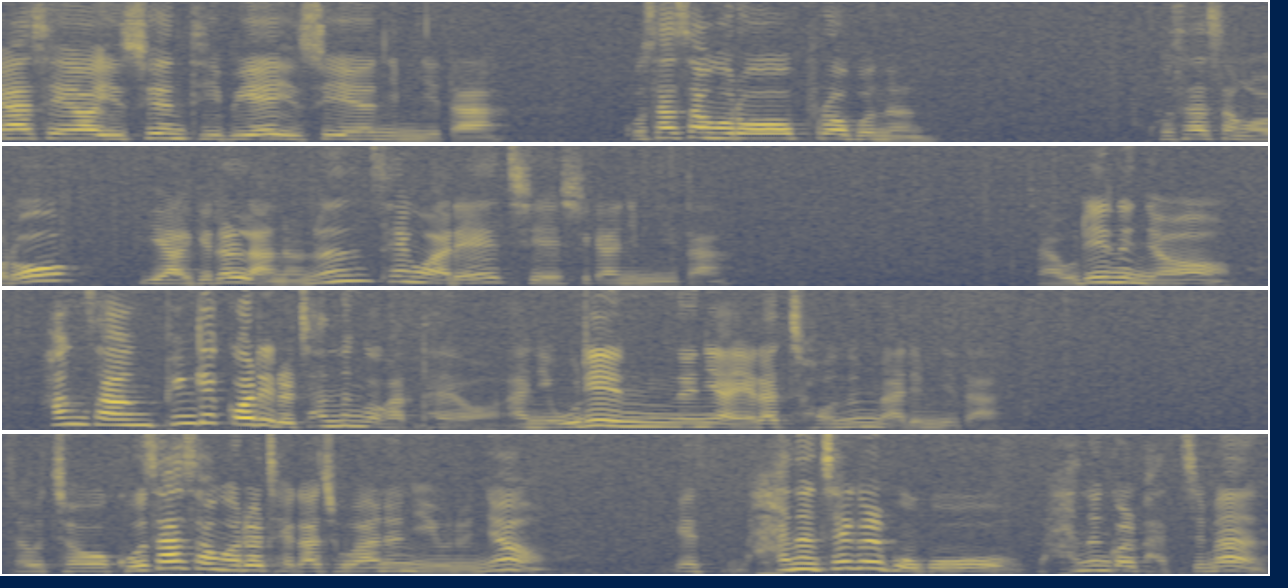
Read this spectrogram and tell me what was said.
안녕하세요. 이수연 TV의 이수연입니다. 고사성어로 풀어보는 고사성어로 이야기를 나누는 생활의 지혜 시간입니다. 자, 우리는요, 항상 핑계거리를 찾는 것 같아요. 아니, 우리는이 아니라 저는 말입니다. 자, 저 고사성어를 제가 좋아하는 이유는요, 많은 책을 보고 많은 걸 봤지만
